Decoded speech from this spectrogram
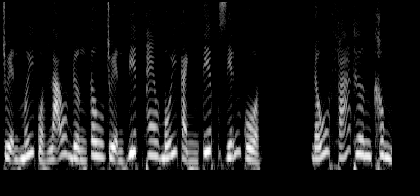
Chuyện mới của lão đường câu chuyện viết theo bối cảnh tiếp diễn của đấu phá thương không.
